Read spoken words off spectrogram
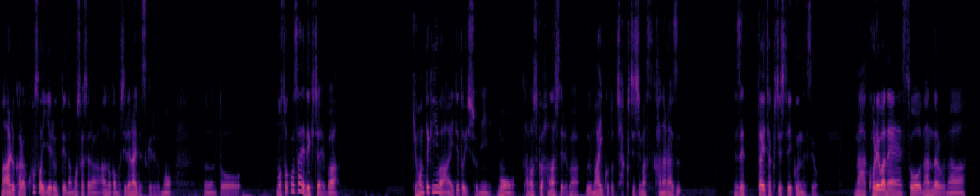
まあ、あるからこそ言えるっていうのはもしかしたらあるのかもしれないですけれども、うんと、もうそこさえできちゃえば、基本的には相手と一緒にもう楽しく話してればうまいこと着地します。必ず。絶対着地していくんですよ。まあこれはねそうなんだろうな。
